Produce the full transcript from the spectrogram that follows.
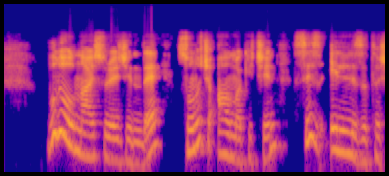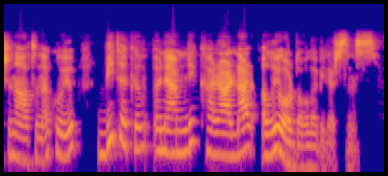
Bu dolunay sürecinde sonuç almak için siz elinizi taşın altına koyup bir takım önemli kararlar alıyor da olabilirsiniz.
